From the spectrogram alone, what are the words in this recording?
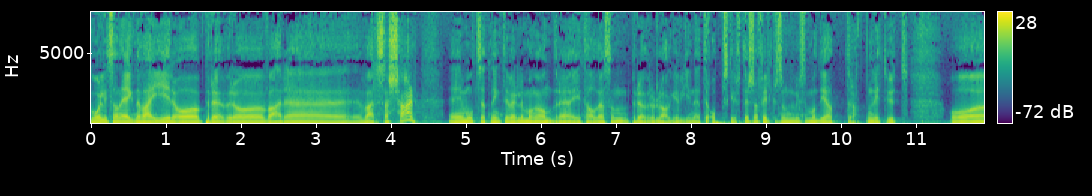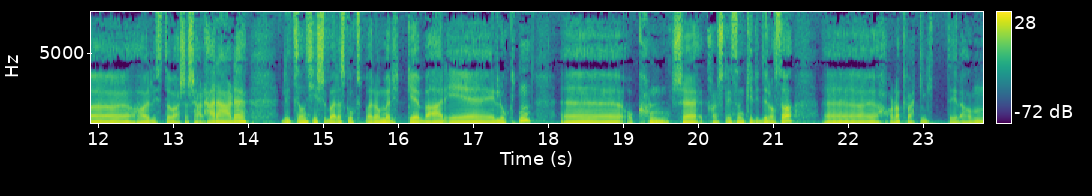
går litt sånn egne veier og prøver å være, være seg sjæl. I motsetning til veldig mange andre i Italia som prøver å lage vin etter oppskrifter, så virker det som liksom, de har dratt den litt ut og uh, har lyst til å være seg sjæl. Her er det litt sånn kirsebær og skogsbær og mørke bær i lukten. Uh, og kanskje, kanskje, litt sånn krydder også. Uh, har nok vært litt grann,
